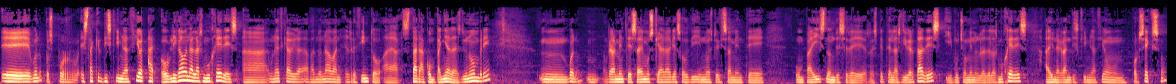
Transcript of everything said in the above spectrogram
eh, bueno, pues por esta discriminación ah, obligaban a las mujeres, a, una vez que abandonaban el recinto, a estar acompañadas de un hombre. Mm, bueno, mm, realmente sabemos que Arabia Saudí no es precisamente un país donde se respeten las libertades y mucho menos las de las mujeres. Hay una gran discriminación por sexo.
